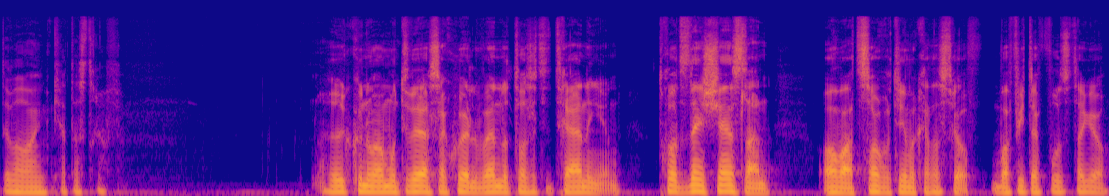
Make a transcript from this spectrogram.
det var en katastrof. Hur kunde man motivera sig själv och ändå ta sig till träningen? Trots den känslan av att saker och ting var katastrof. Vad fick dig att fortsätta gå?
